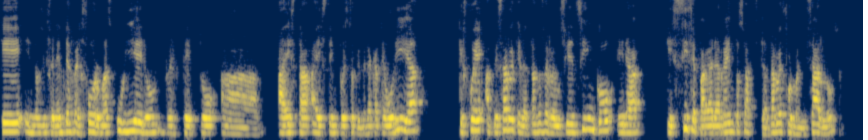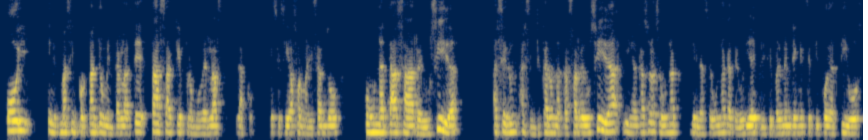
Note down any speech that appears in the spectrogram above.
que en las diferentes reformas hubieron respecto a, esta, a este impuesto de primera categoría, que fue, a pesar de que la tasa se reducía en 5, era que sí se pagara renta, o sea, tratar de formalizarlos. Hoy es más importante aumentar la tasa que promover la, que se siga formalizando con una tasa reducida, hacer un, al significar una tasa reducida, y en el caso de la segunda, de la segunda categoría, y principalmente en este tipo de activos,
